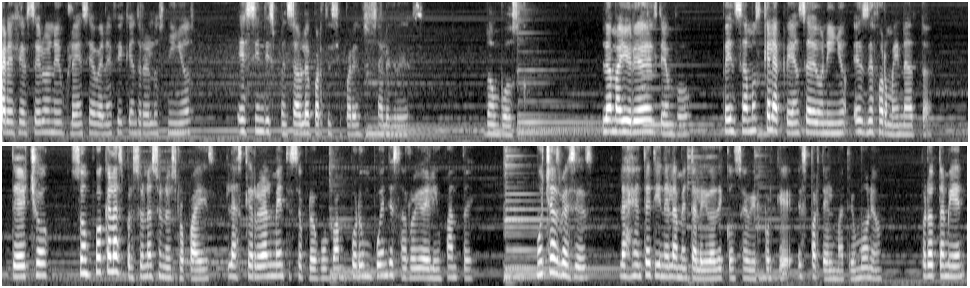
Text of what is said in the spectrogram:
para ejercer una influencia benéfica entre los niños es indispensable participar en sus alegrías. Don Bosco. La mayoría del tiempo pensamos que la crianza de un niño es de forma innata. De hecho, son pocas las personas en nuestro país las que realmente se preocupan por un buen desarrollo del infante. Muchas veces la gente tiene la mentalidad de concebir porque es parte del matrimonio, pero también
